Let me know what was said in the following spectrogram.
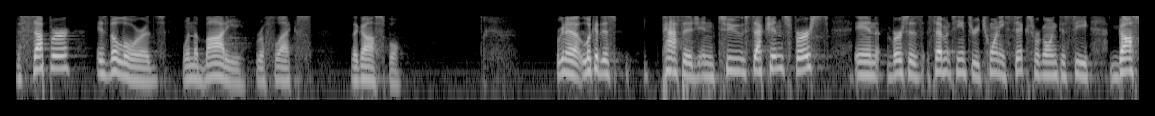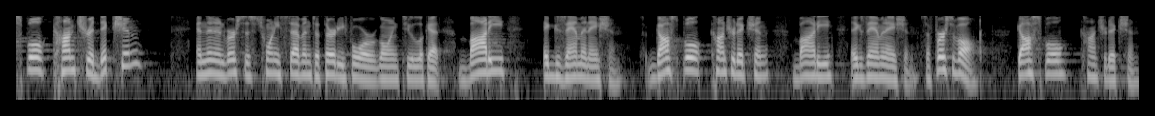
The supper is the Lord's when the body reflects the gospel. We're going to look at this passage in two sections. First, in verses 17 through 26, we're going to see gospel contradiction. And then in verses 27 to 34, we're going to look at body examination. So gospel contradiction, body examination. So, first of all, gospel contradiction.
